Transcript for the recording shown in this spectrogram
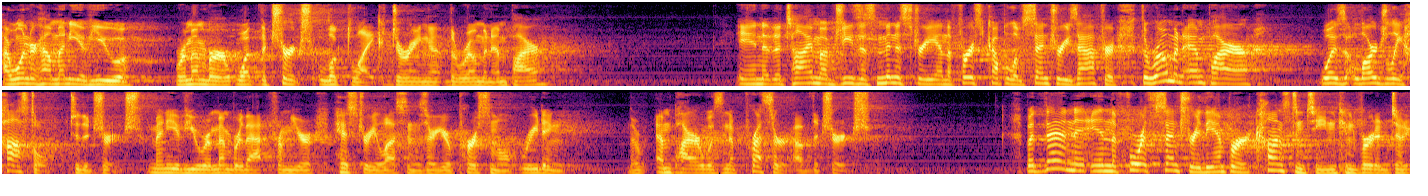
I wonder how many of you remember what the church looked like during the Roman Empire. In the time of Jesus' ministry and the first couple of centuries after, the Roman Empire was largely hostile to the church. Many of you remember that from your history lessons or your personal reading. The empire was an oppressor of the church. But then in the fourth century, the Emperor Constantine converted to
